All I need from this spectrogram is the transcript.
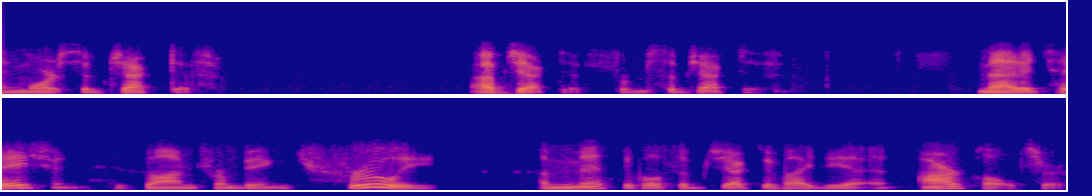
and more subjective. Objective from subjective. Meditation has gone from being truly a mystical, subjective idea in our culture,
